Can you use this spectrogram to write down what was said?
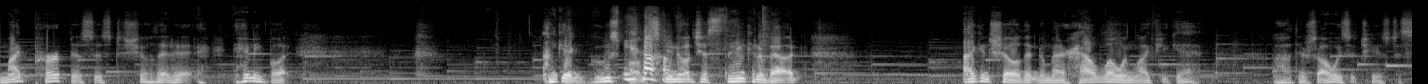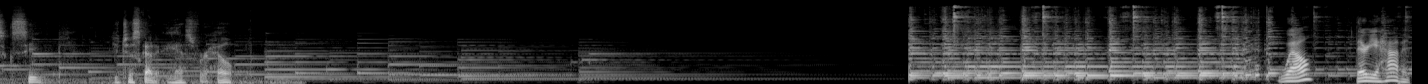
my purpose is to show that anybody. I'm getting goosebumps, you know, just thinking about. I can show that no matter how low in life you get, uh, there's always a chance to succeed. You just got to ask for help. Well, there you have it.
